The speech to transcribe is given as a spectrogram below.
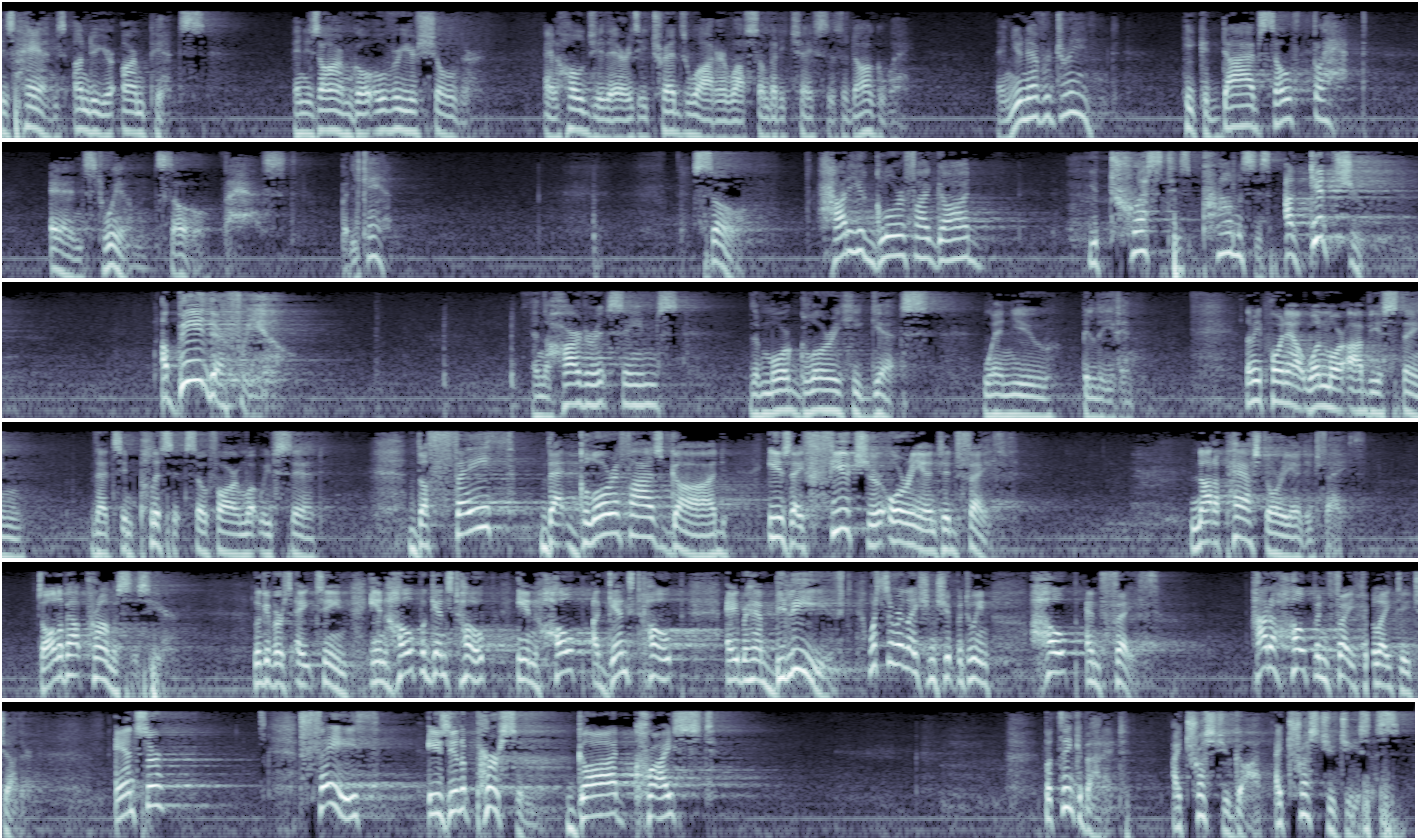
his hands under your armpits and his arm go over your shoulder and hold you there as he treads water while somebody chases a dog away. And you never dreamed he could dive so flat and swim so fast. But he can. So, how do you glorify God? You trust his promises. I'll get you. I'll be there for you. And the harder it seems, the more glory he gets when you believe him. Let me point out one more obvious thing that's implicit so far in what we've said. The faith that glorifies God is a future oriented faith, not a past oriented faith. It's all about promises here. Look at verse 18. In hope against hope, in hope against hope, Abraham believed. What's the relationship between hope and faith? How do hope and faith relate to each other? Answer Faith is in a person, God, Christ. But think about it. I trust you, God. I trust you, Jesus.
